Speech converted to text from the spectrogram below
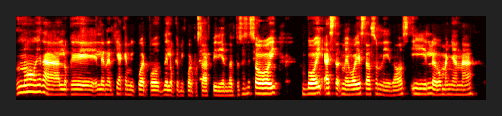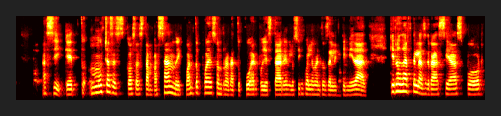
no era lo que, la energía que mi cuerpo, de lo que mi cuerpo estaba pidiendo. Entonces eso hoy voy a, esta- me voy a Estados Unidos y luego mañana Así que muchas cosas están pasando y cuánto puedes honrar a tu cuerpo y estar en los cinco elementos de la intimidad. Quiero darte las gracias por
